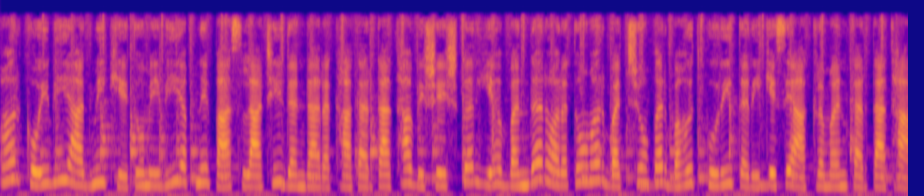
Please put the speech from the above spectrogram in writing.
और कोई भी आदमी खेतों में भी अपने पास लाठी डंडा रखा करता था, विशेषकर यह बंदर औरतों और बच्चों पर बहुत पूरी तरीके से आक्रमण करता था।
